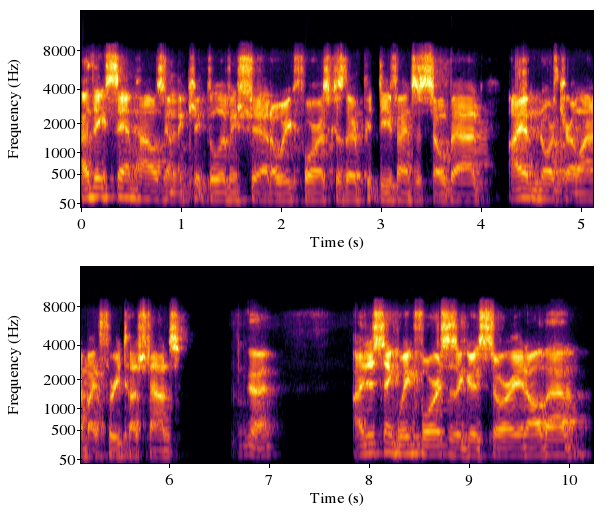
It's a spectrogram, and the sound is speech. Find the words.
I think Sam Howell's going to kick the living shit out of Wake Forest because their p- defense is so bad. I have North Carolina by three touchdowns. Okay. I just think Wake Forest is a good story and all that,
